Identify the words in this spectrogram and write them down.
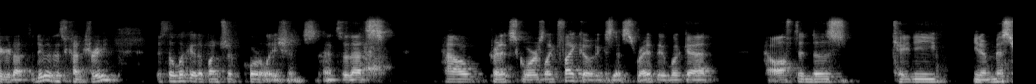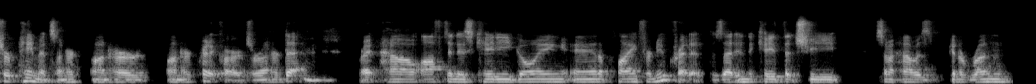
figured out to do in this country is to look at a bunch of correlations. And so that's how credit scores like FICO exist, right? They look at how often does Katie, you know, miss her payments on her on her on her credit cards or on her debt, mm-hmm. right? How often is Katie going and applying for new credit? Does that indicate that she somehow is going to run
